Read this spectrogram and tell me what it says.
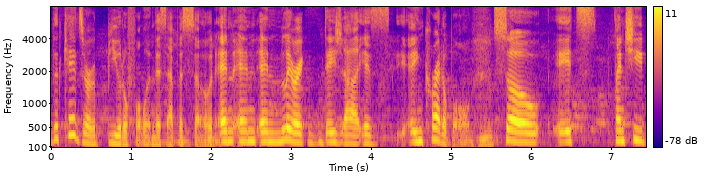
the kids are beautiful in this episode, and and and Lyric Deja is incredible. So it's and she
